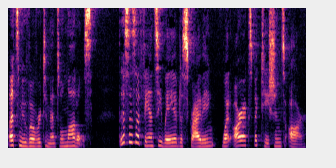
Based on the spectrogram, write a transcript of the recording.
Let's move over to mental models. This is a fancy way of describing what our expectations are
